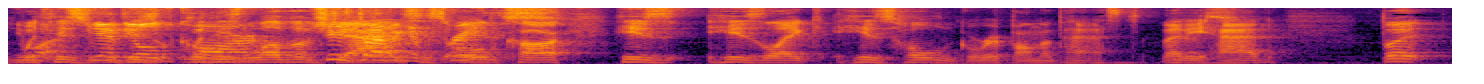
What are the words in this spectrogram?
with was. his with his, with his love of She jazz, his Prius. old car, his his like his whole grip on the past that he had. But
